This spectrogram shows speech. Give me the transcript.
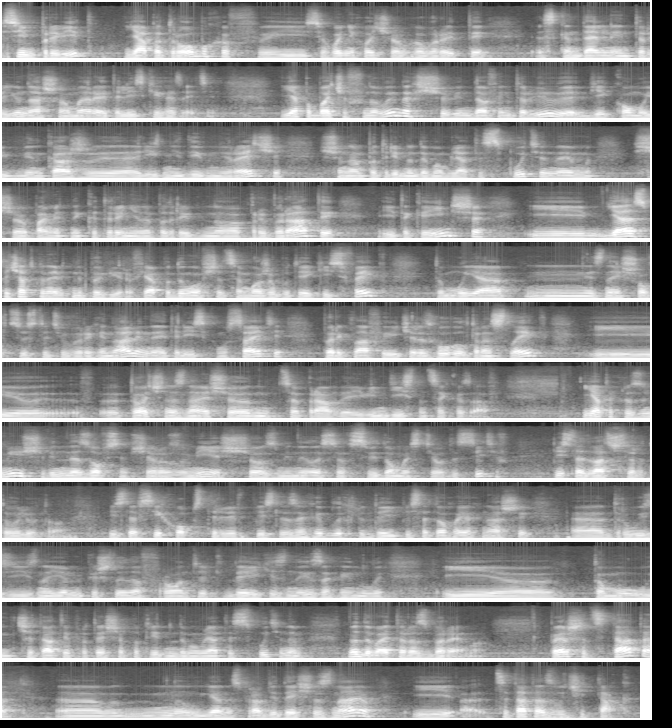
Всім привіт! Я Петро Обухов, і сьогодні хочу обговорити скандальне інтерв'ю нашого мера італійській газеті. Я побачив у новинах, що він дав інтерв'ю, в якому він каже різні дивні речі, що нам потрібно домовлятися з Путіним, що пам'ятник Катерині не потрібно прибирати і таке інше. І я спочатку навіть не повірив. Я подумав, що це може бути якийсь фейк. Тому я знайшов цю статтю в оригіналі на італійському сайті, переклав її через Google Translate і е, точно знаю, що ну, це правда, і він дійсно це казав. Я так розумію, що він не зовсім ще розуміє, що змінилося в свідомості одеситів після 24 лютого, після всіх обстрілів, після загиблих людей, після того, як наші е, друзі і знайомі пішли на фронт, як деякі з них загинули. І е, тому читати про те, що потрібно домовлятися з Путіним, ну давайте розберемо. Перша цитата, е, ну я насправді дещо знаю, і е, цитата звучить так:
